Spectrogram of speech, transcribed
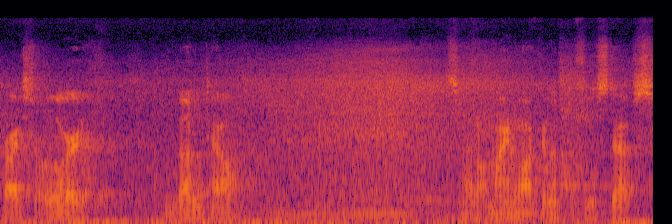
Christ our Lord in Tau, so I don't mind walking up a few steps.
